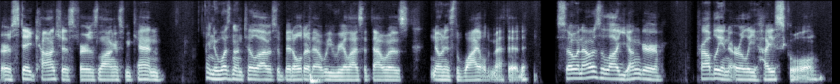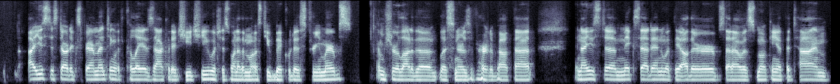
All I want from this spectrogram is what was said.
or stay conscious for as long as we can. And it wasn't until I was a bit older that we realized that that was known as the wild method. So when I was a lot younger, probably in early high school, I used to start experimenting with Calea zacatechichi, which is one of the most ubiquitous dream herbs. I'm sure a lot of the listeners have heard about that. And I used to mix that in with the other herbs that I was smoking at the time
